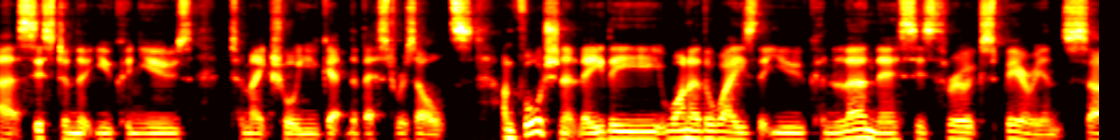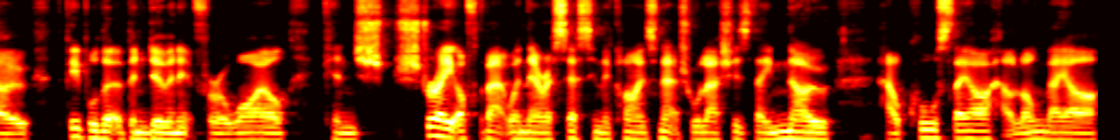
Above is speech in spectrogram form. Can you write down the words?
uh, system that you can use to make sure you get the best results. Unfortunately, the one of the ways that you can learn this is through experience. So the people that have been doing it for a while can sh- straight off the bat when they're assessing the client's natural lashes, they know how coarse they are, how long they are,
